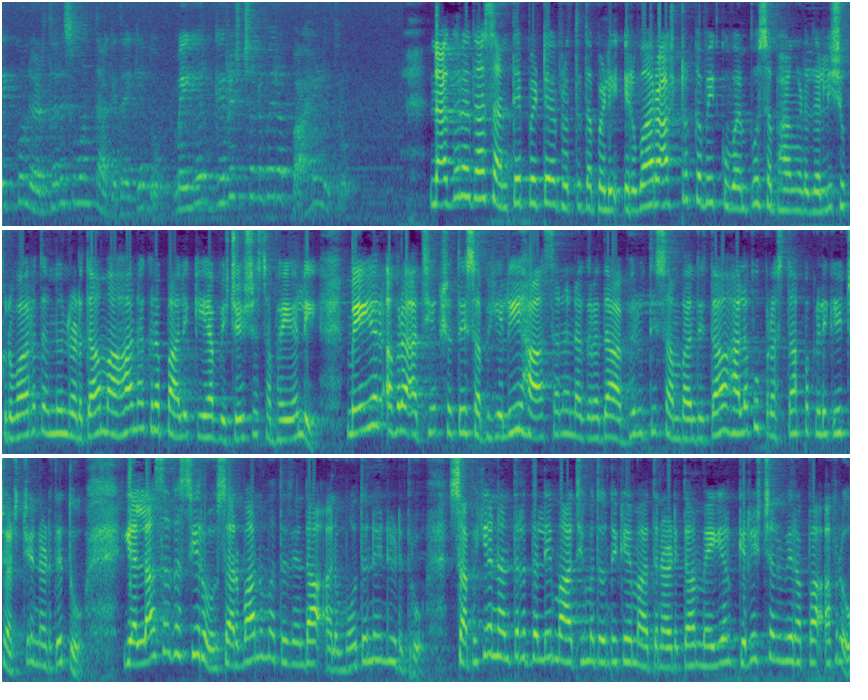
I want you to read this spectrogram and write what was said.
ದಿಕ್ಕು ನಿರ್ಧರಿಸುವಂತಾಗಿದೆ ಎಂದು ಮೇಯರ್ ಗಿರೀಶ್ ಚನ್ನವೀರಪ್ಪ ಹೇಳಿದರು. ನಗರದ ಸಂತೆಪೇಟೆ ವೃತ್ತದ ಬಳಿ ಇರುವ ರಾಷ್ಟ್ರಕವಿ ಕುವೆಂಪು ಸಭಾಂಗಣದಲ್ಲಿ ಶುಕ್ರವಾರದಂದು ನಡೆದ ಮಹಾನಗರ ಪಾಲಿಕೆಯ ವಿಶೇಷ ಸಭೆಯಲ್ಲಿ ಮೇಯರ್ ಅವರ ಅಧ್ಯಕ್ಷತೆ ಸಭೆಯಲ್ಲಿ ಹಾಸನ ನಗರದ ಅಭಿವೃದ್ಧಿ ಸಂಬಂಧಿತ ಹಲವು ಪ್ರಸ್ತಾಪಗಳಿಗೆ ಚರ್ಚೆ ನಡೆದಿದ್ದು, ಎಲ್ಲಾ ಸದಸ್ಯರು ಸರ್ವಾನುಮತದಿಂದ ಅನುಮೋದನೆ ನೀಡಿದರು. ಸಭೆಯ ನಂತರದಲ್ಲಿ ಮಾಧ್ಯಮದೊಂದಿಗೆ ಮಾತನಾಡಿದ ಮೇಯರ್ ಗಿರೀಶ್ ಚನ್ವೀರಪ್ಪ ಅವರು,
